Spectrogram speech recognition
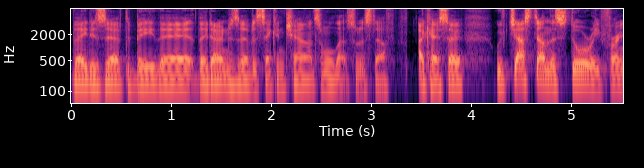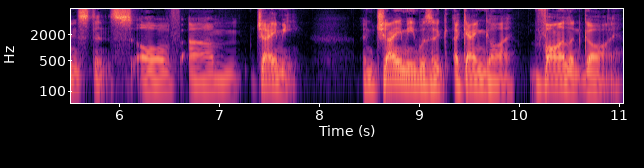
they deserve to be there, they don't deserve a second chance and all that sort of stuff. Okay, so we've just done the story, for instance, of um, Jamie. And Jamie was a, a, gang guy, violent guy.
